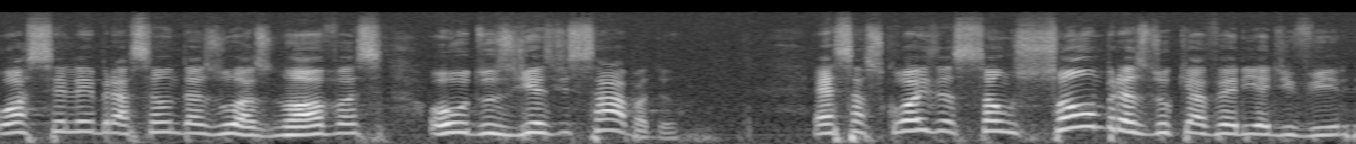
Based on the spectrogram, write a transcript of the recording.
ou a celebração das luas novas, ou dos dias de sábado. Essas coisas são sombras do que haveria de vir,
